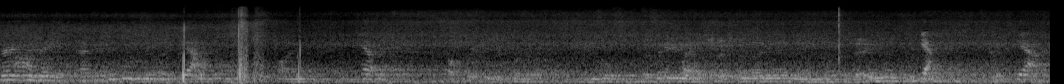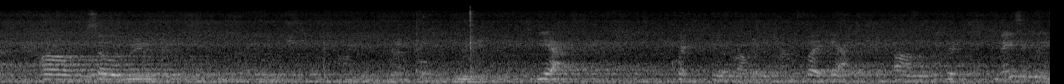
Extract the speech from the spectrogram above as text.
great Yeah. Yeah. Yeah. Yeah. Um, so. Yeah. Quick, but yeah, um, could basically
